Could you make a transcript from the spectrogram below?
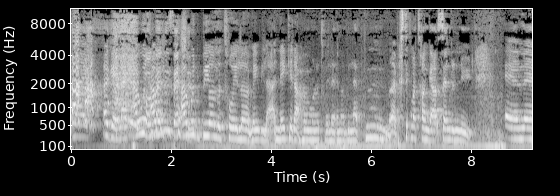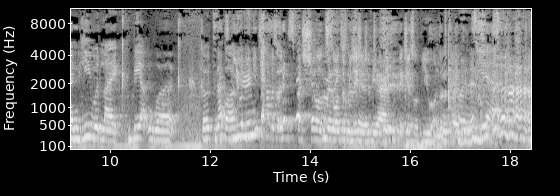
like, okay, like I would, I would, I would be on the toilet, maybe like naked at home on the toilet, and I'd be like, hmm, like stick my tongue out, send a nude, and then he would like be at work, go to the bathroom. You, you need to have a certain special sort of relationship to yeah. be taking pictures of you on the toilet. Yeah.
